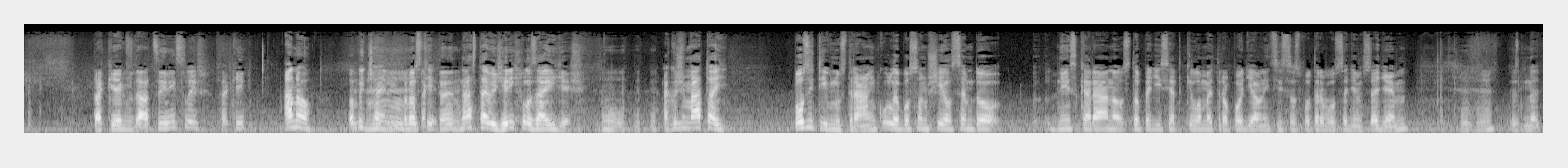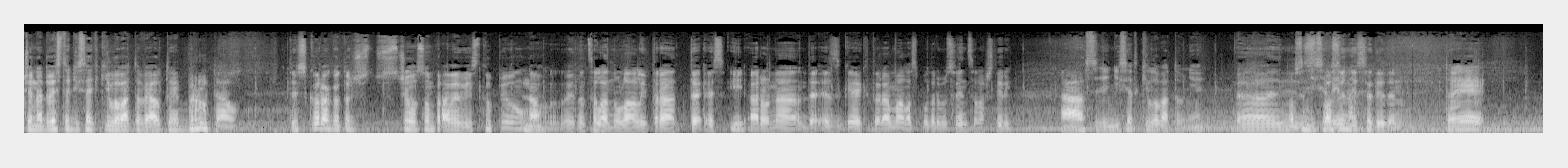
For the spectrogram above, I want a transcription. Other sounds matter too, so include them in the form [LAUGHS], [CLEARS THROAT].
Taký, jak v Daci, myslíš? Taký? Áno, obyčajný, Mm, proste ten. nastavíš rýchlo zajdeš. Akože má to aj pozitívnu stránku, lebo som šiel sem do dneska ráno 150 km po diálnici so spotrebou 7.7, Mhm. na- čo na 210 kW auto je brutál. To je skoro ako to, z čoho som práve vystúpil. No. 1,0 litra TSI Arona DSG, ktorá mala spotrebu 7,4. A 70 kW, nie? Uh, 81. 81. To je,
